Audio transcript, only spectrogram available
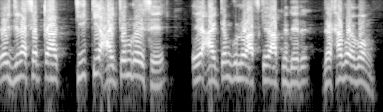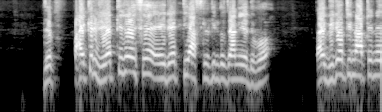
এই ডিনার সেটটা কি কি আইটেম রয়েছে, এই আইটেমগুলো আজকে আপনাদের দেখাবো এবং যে পাইকারি রেটটি রয়েছে, এই রেটটি আজকে কিন্তু জানিয়ে দেব। তাই ভিডিওটি না টেনে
